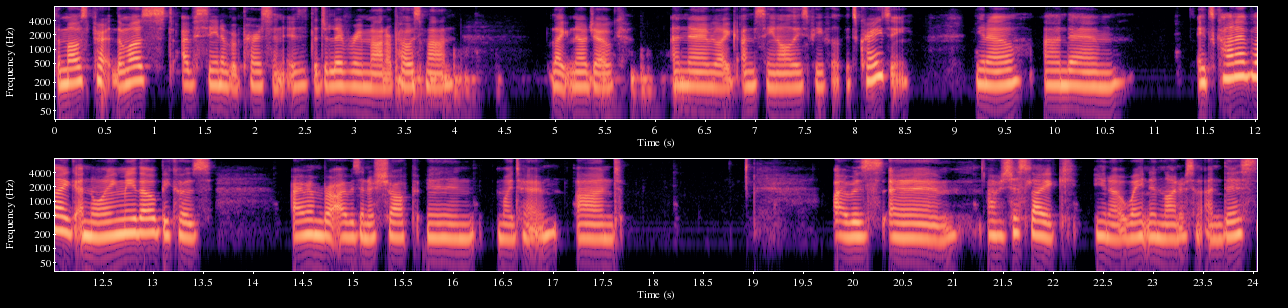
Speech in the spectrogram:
The most per- the most I've seen of a person is the delivery man or postman. Like no joke. And now like I'm seeing all these people. It's crazy. You know? And um it's kind of like annoying me though because I remember I was in a shop in my town and I was um I was just like, you know, waiting in line or something. And this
